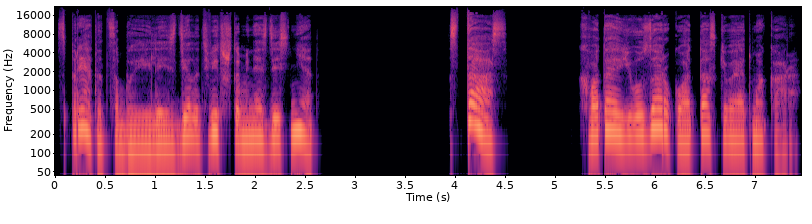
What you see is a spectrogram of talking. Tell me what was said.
Спрятаться бы или сделать вид, что меня здесь нет. «Стас!» — хватаю его за руку, оттаскивая от Макара.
